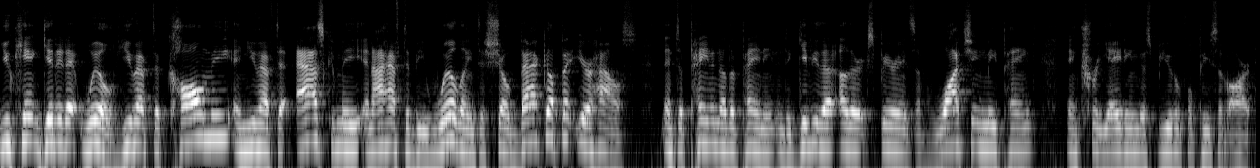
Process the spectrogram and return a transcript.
You can't get it at will. You have to call me and you have to ask me, and I have to be willing to show back up at your house and to paint another painting and to give you that other experience of watching me paint and creating this beautiful piece of art.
